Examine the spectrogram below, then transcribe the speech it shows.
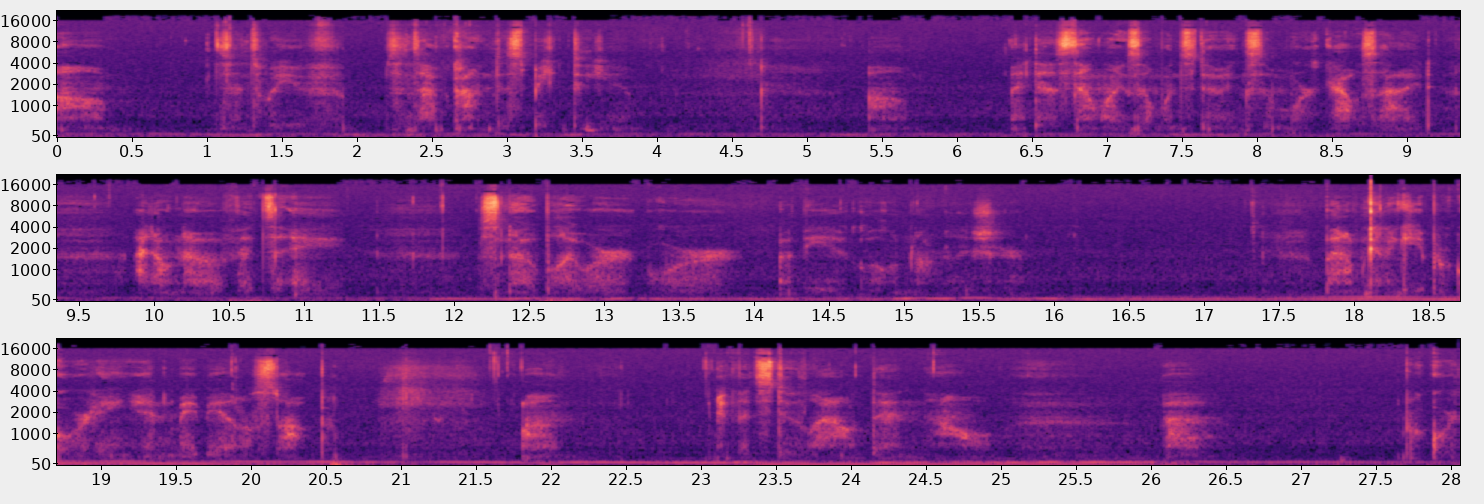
um, since we've since I've gotten to speak to you. Um, it does sound like someone's doing some work outside. I don't know if it's a snowblower or a vehicle. I'm not really sure. But I'm gonna keep recording and maybe it'll stop. Um, if it's too loud, then I'll uh, record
